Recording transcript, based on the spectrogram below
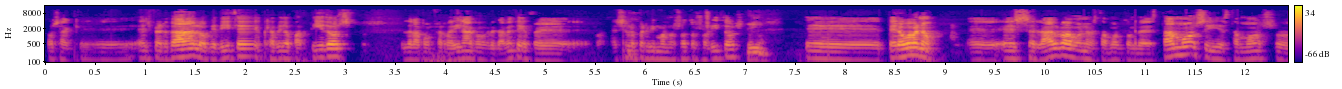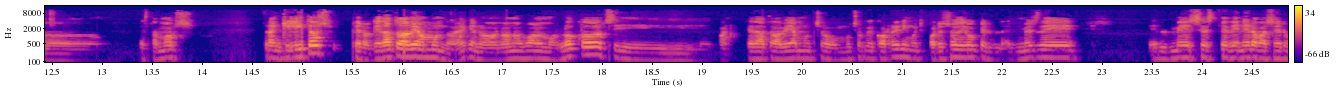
O sea que es verdad lo que dice, que ha habido partidos, el de la Ponferradina concretamente, que fue, bueno, ese lo perdimos nosotros solitos. Sí. Eh, pero bueno, eh, es el Alba, bueno, estamos donde estamos y estamos, eh, estamos tranquilitos, pero queda todavía un mundo, ¿eh? que no, no nos volvemos locos y bueno, queda todavía mucho, mucho que correr y mucho, por eso digo que el, el mes de el mes este de enero va a ser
